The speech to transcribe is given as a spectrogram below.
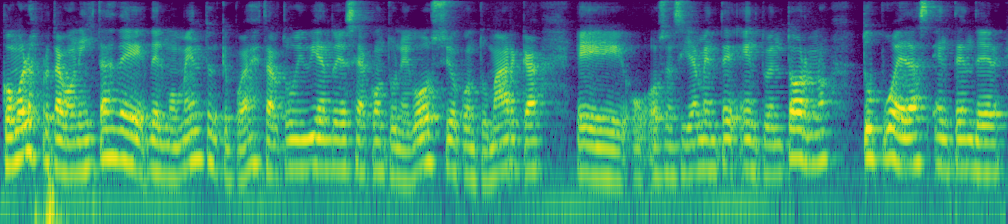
cómo los protagonistas del momento en que puedas estar tú viviendo, ya sea con tu negocio, con tu marca eh, o, sencillamente en tu entorno, tú puedas entender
